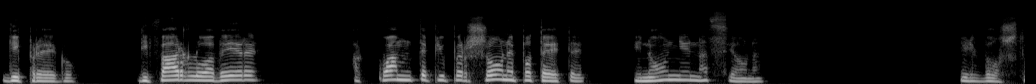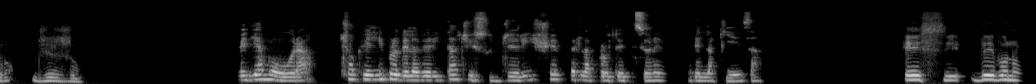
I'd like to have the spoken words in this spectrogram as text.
Vi prego di farlo avere a quante più persone potete in ogni nazione. Il vostro Gesù. Vediamo ora ciò che il libro della verità ci suggerisce per la protezione della Chiesa. Essi devono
